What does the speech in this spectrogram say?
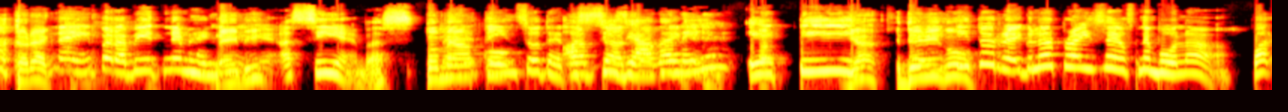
करेक्ट नहीं पर अभी इतने महँगे नहीं नहीं भी? है अस्सी है बस। तो मैं आपको- तीन सौ थे अस्सी ज़्यादा नहीं एट्टी। या गो तो रेगुलर प्राइस है उसने बोला। पर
